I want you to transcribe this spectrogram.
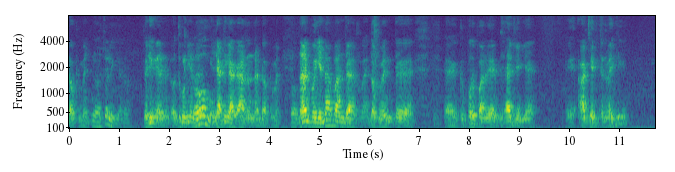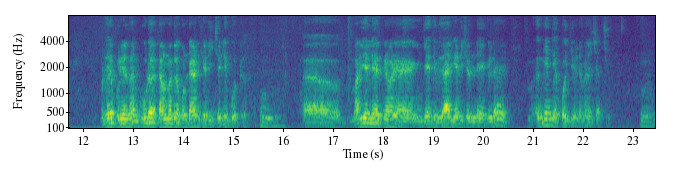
டாக்குமெண்ட் நான் சொல்லிக்கிறேன் சொல்லிக்கிறார்கள் ஒத்துக்கொள்ள ஆமா. இல்லாட்டி காரணம் தான் டாக்குமெண்ட் நான் இப்போ என்னப்பா அந்த டாக்குமெண்ட் பொறுப்பான விசாரிச்சீங்க ஆச்சரியத்தன்மை இல்லையே. விடுதலை புரியல் தான் கூட தமிழ் மக்களை கொண்டான்னு சொல்லி சொல்லி போட்டு. மறியலில் இருக்கிறவன் அஹ், இங்கே ஏற்றி விசாரிக்கன்னு சொல்லிக்கல எங்கேருந்து போச்சு இந்த மனசாட்சி ம்.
